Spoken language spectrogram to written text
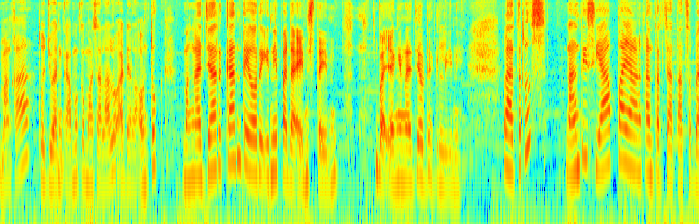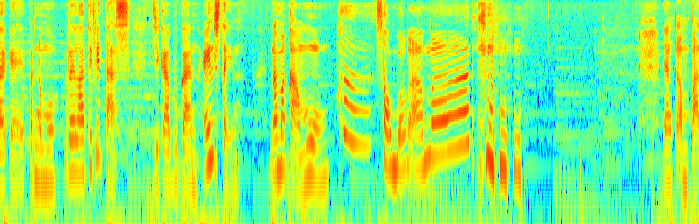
Maka tujuan kamu ke masa lalu adalah untuk mengajarkan teori ini pada Einstein. Bayangin aja udah geli nih. Lah terus nanti siapa yang akan tercatat sebagai penemu relativitas jika bukan Einstein? Nama kamu? Hah, sombong amat. yang keempat,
